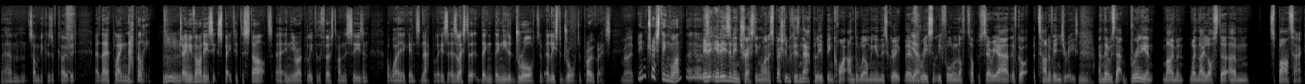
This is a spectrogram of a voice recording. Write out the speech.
um, some because of COVID. Uh, they are playing Napoli. Jamie Vardy is expected to start uh, in the Europa League for the first time this season away against Napoli. As, as Leicester, they they need a draw to at least a draw to progress. right. Interesting one. It, it is an interesting one, especially because Napoli have been quite underwhelming in this group. They've Yeah. recently fallen off the top of Serie A. They've got a ton of injuries. Mm. And there was that brilliant moment when they lost to um, Spartak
